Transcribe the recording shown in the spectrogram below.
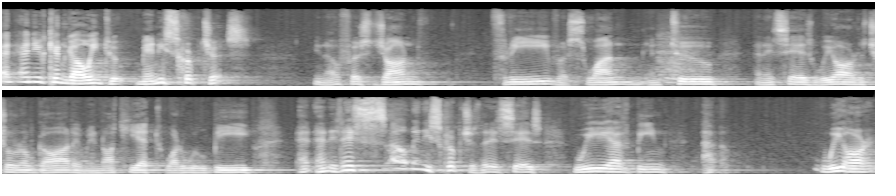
and, and you can go into many scriptures, you know, First John 3, verse 1 and 2, and it says, We are the children of God and we're not yet what we'll be. And, and it has so many scriptures that it says, We have been, uh, we are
